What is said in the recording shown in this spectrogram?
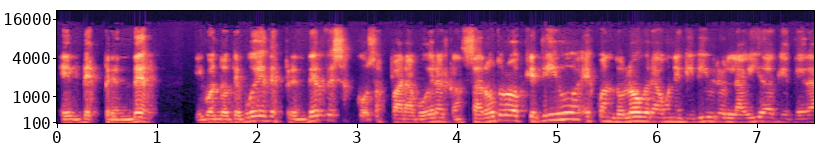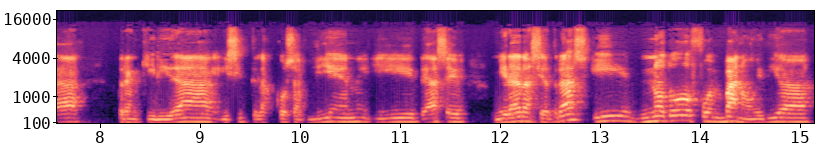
el desprender y cuando te puedes desprender de esas cosas para poder alcanzar otro objetivo, es cuando logra un equilibrio en la vida que te da tranquilidad, hiciste las cosas bien y te hace mirar hacia atrás y no todo fue en vano. Hoy día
